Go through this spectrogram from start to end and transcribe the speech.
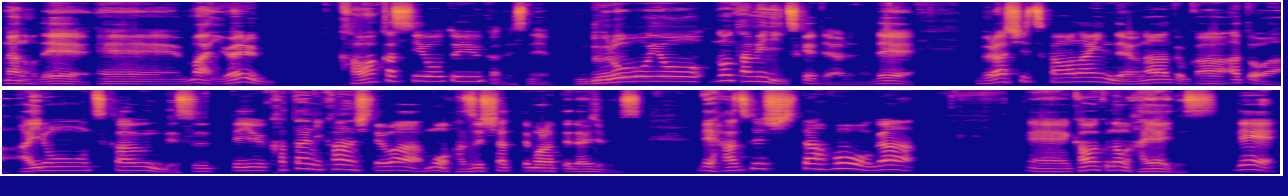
なので、えまあ、いわゆる乾かす用というかですね、ブロー用のためにつけてあるので、ブラシ使わないんだよなとか、あとはアイロンを使うんですっていう方に関しては、もう外しちゃってもらって大丈夫です。で、外した方が、えー乾くのが早いです。で、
